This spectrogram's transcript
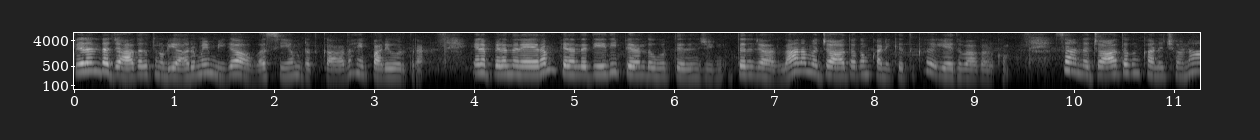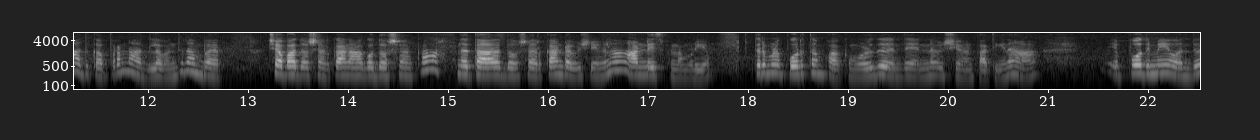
பிறந்த ஜாதகத்தினுடைய அருமை மிக அவசியம்ன்றதுக்காக தான் இப்போ அறிவுறுத்துகிறேன் ஏன்னா பிறந்த நேரம் பிறந்த தேதி பிறந்த ஊர் தெரிஞ்சுங்க தெரிஞ்சாதான் நம்ம ஜாதகம் கணிக்கிறதுக்கு ஏதுவாக இருக்கும். ஸோ அந்த ஜாதகம் கணிச்சோன்னா அதுக்கப்புறம் நான் அதில் வந்து நம்ம செவ்வாய் தோஷம் இருக்கா நாக தோஷம் இருக்கா இந்த தார தோஷம் இருக்கான்ற விஷயங்கள்லாம் அனலைஸ் பண்ண முடியும். திருமண பொருத்தம் பார்க்கும்பொழுது வந்து என்ன விஷயம்னு பார்த்தீங்கன்னா எப்போதுமே வந்து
